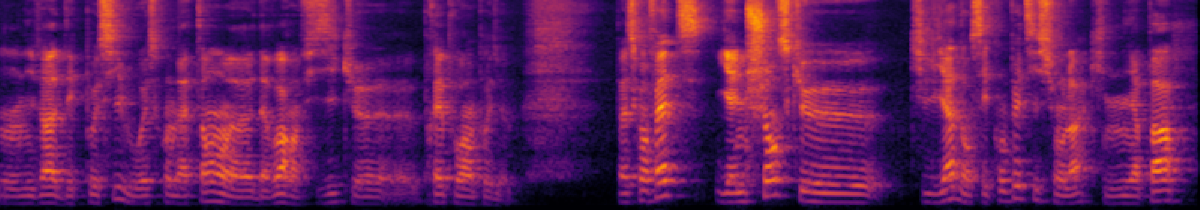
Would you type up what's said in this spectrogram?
on y va dès que possible ou est-ce qu'on attend euh, d'avoir un physique euh, prêt pour un podium? Parce qu'en fait, il y a une chance qu'il y a dans ces compétitions-là, qu'il n'y a pas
